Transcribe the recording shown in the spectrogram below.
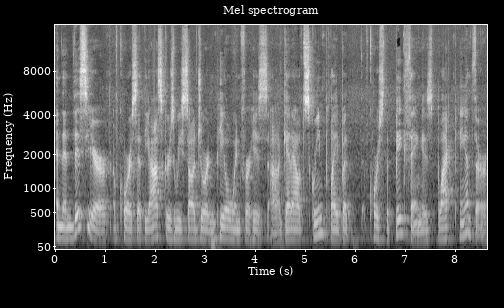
and then this year, of course, at the Oscars we saw Jordan Peele win for his uh, Get Out screenplay. But of course, the big thing is Black Panther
